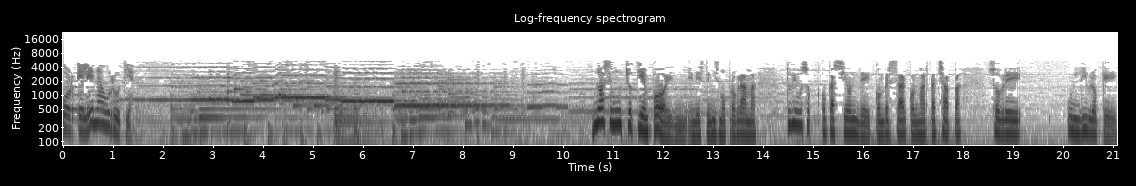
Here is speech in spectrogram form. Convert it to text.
Por Elena Urrutia. No hace mucho tiempo, en, este mismo programa, tuvimos ocasión de conversar con Marta Chapa sobre un libro que,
